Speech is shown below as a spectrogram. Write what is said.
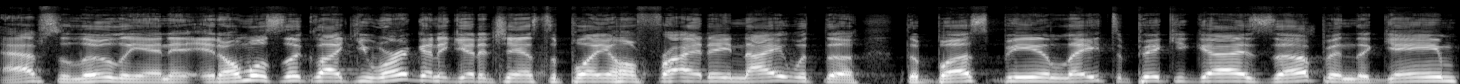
Absolutely, and it, it almost looked like you weren't going to get a chance to play on Friday night with the, the bus being late to pick you guys up, and the game,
